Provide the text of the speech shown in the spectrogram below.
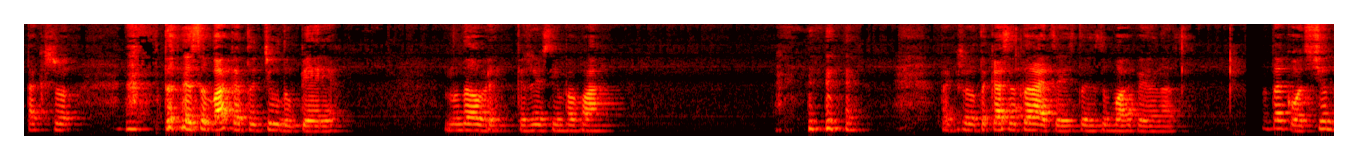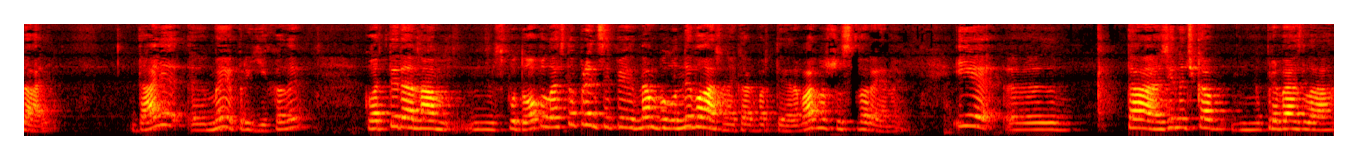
Так що то не собака, то чудо в. Ну добре, кажи всім папа. Так що така ситуація з тою собакою у нас. Ну так от, що далі? Далі е, ми приїхали. Квартира нам сподобалась. Ну, в принципі, нам було не важно, яка квартира, важно, що з твариною. І е, та жіночка привезла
